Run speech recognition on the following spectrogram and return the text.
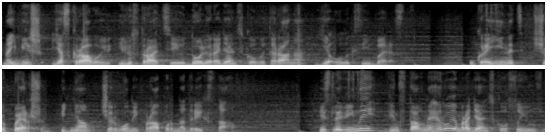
Найбільш яскравою ілюстрацією долі радянського ветерана є Олексій Берест, українець, що першим підняв червоний прапор над Рейхстагом. Після війни він став не героєм Радянського Союзу,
